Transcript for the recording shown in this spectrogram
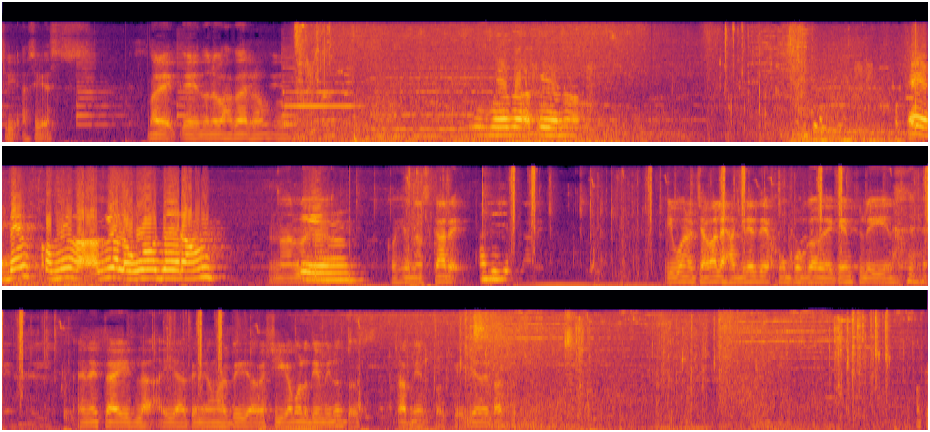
Sí, así es. Vale, eh, ¿dónde vas a caer, Raúl? Voy nuevo. Eh, ven conmigo aquí a los huevos de dragón. No, no, Eh. ya. Cogí. Así se... Y bueno, chavales, aquí les dejo un poco de gameplay en, en esta isla. Y ya tenemos el vídeo. A ver si llegamos a los 10 minutos también, porque ya de paso. Ok.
